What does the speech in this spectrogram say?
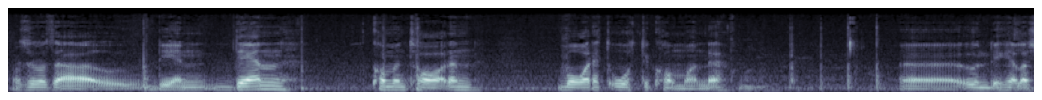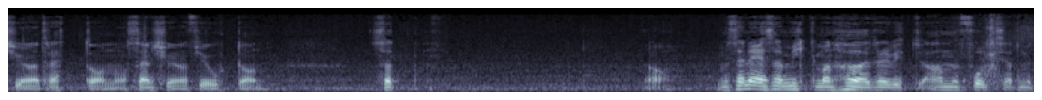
Och så var det så här, den, den kommentaren var rätt återkommande eh, under hela 2013 och sen 2014. Så att. Men sen är det så mycket man hör, där, vet, ja, men folk säger att de är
